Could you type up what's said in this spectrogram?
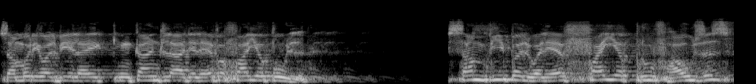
Somebody will be like in Kandla, they'll have a fire pool. Some people will have fireproof houses,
